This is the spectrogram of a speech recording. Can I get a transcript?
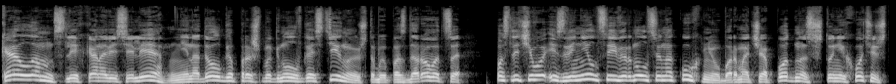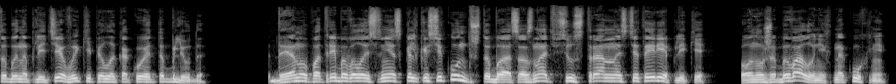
Каллом, слегка навеселе, ненадолго прошмыгнул в гостиную, чтобы поздороваться, после чего извинился и вернулся на кухню, бормоча под нос, что не хочет, чтобы на плите выкипело какое-то блюдо. Дэну потребовалось несколько секунд, чтобы осознать всю странность этой реплики. Он уже бывал у них на кухне,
